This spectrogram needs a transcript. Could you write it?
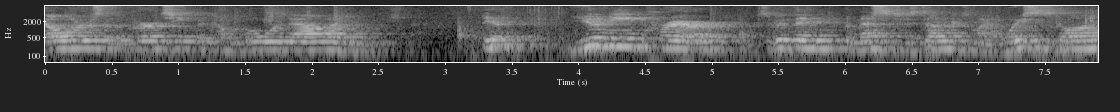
elders and the prayer team to come forward now. And if you need prayer, it's a good thing the message is done because my voice is gone.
